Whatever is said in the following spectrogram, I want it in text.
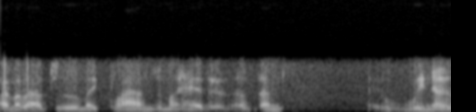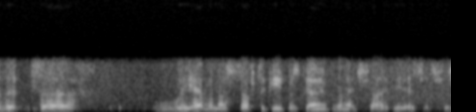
I'm allowed to make plans in my head, and, and we know that uh, we have enough stuff to keep us going for the next five years. That's for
